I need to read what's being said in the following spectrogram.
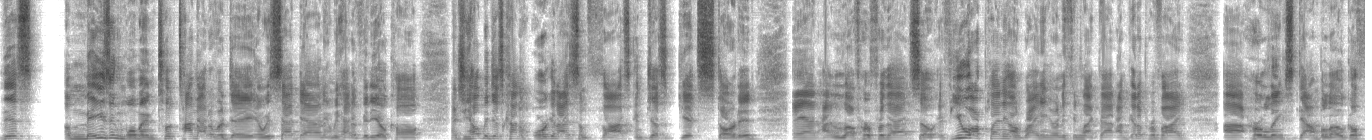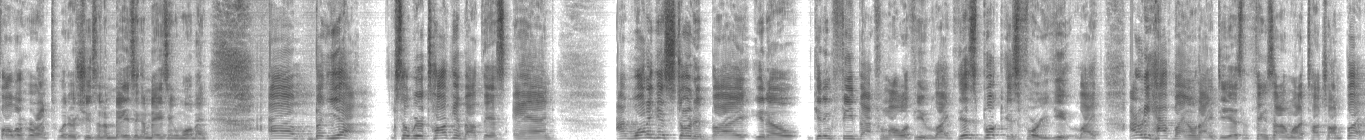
this amazing woman took time out of her day and we sat down and we had a video call and she helped me just kind of organize some thoughts and just get started and I love her for that. So if you are planning on writing or anything like that, I'm gonna provide uh, her links down below. Go follow her on Twitter. She's an amazing, amazing woman. Um, but yeah, so we were talking about this and I wanna get started by, you know, getting feedback from all of you. Like, this book is for you. Like, I already have my own ideas and things that I wanna touch on, but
